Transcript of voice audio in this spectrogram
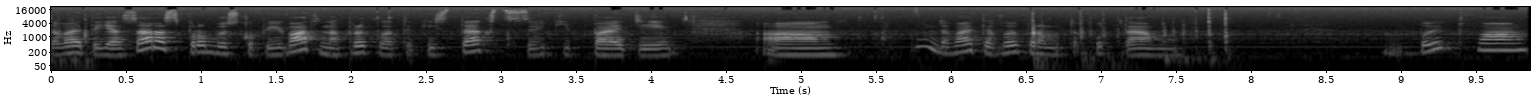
Давайте я зараз спробую скопіювати, наприклад, якийсь текст з Вікіпедії. А, ну, Давайте виберемо таку тему. Битва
